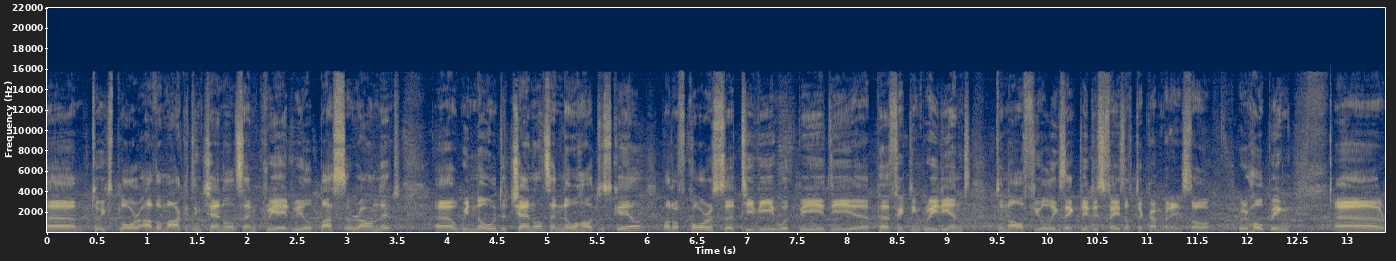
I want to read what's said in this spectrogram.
um, to explore other marketing channels and create real buzz around it. Uh, we know the channels and know how to scale, but of course uh, TV would be the uh, perfect ingredient to now fuel exactly this phase of the company. So we're hoping uh,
